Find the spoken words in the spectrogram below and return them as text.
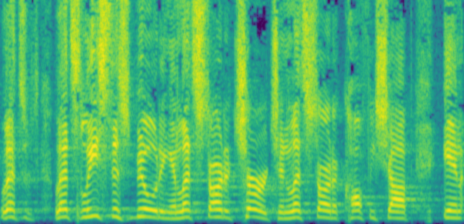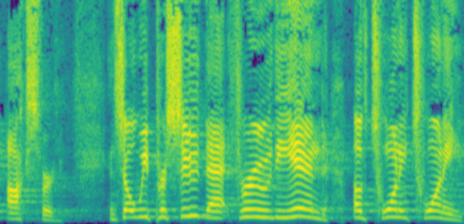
let's, let's lease this building and let's start a church and let's start a coffee shop in Oxford. And so we pursued that through the end of 2020,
